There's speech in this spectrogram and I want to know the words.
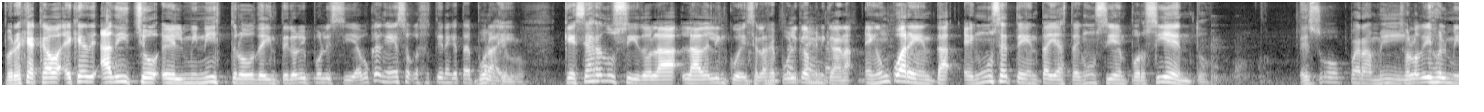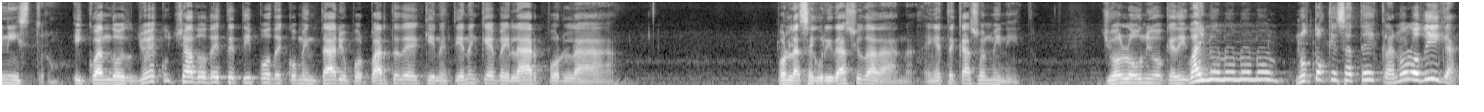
pero es que acaba, es que ha dicho el ministro de Interior y Policía, busquen eso, que eso tiene que estar por ahí, que se ha reducido la, delincuencia en la República Dominicana en un 40, en un 70 y hasta en un 100%. Eso para mí... Eso lo dijo el ministro. Y cuando yo he escuchado de este tipo de comentarios por parte de quienes tienen que velar por la, por la seguridad ciudadana, en este caso el ministro, yo lo único que digo, ay, no, no, no, no, no toque esa tecla, no lo diga,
